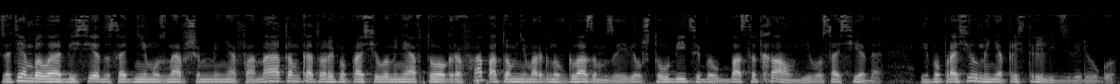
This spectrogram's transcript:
Затем была беседа с одним узнавшим меня фанатом, который попросил у меня автограф, а потом, не моргнув глазом, заявил, что убийцей был Бастет Хаунд, его соседа, и попросил меня пристрелить зверюгу.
